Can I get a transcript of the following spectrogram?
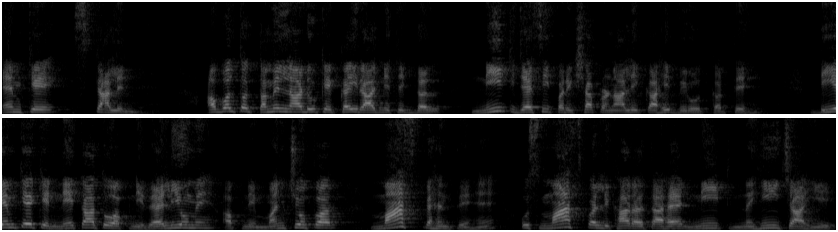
एम के स्टालिन ने। अव्वल तो तमिलनाडु के कई राजनीतिक दल नीट जैसी परीक्षा प्रणाली का ही विरोध करते हैं। डीएमके के नेता तो अपनी रैलियों में, अपने मंचों पर मास्क पहनते हैं, उस मास्क पर लिखा रहता है, नीट नहीं चाहिए।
